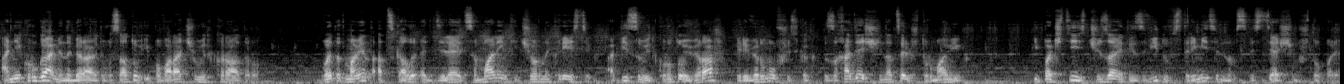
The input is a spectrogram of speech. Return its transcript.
Они кругами набирают высоту и поворачивают к кратеру. В этот момент от скалы отделяется маленький черный крестик, описывает крутой вираж, перевернувшись как заходящий на цель штурмовик, и почти исчезает из виду в стремительном свистящем штопоре.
